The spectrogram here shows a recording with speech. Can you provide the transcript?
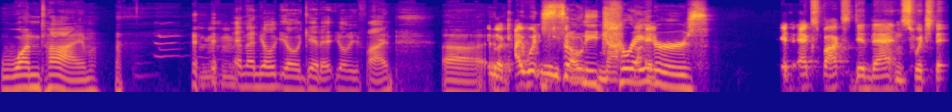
one time, Mhm. and then you'll you'll get it. You'll be fine. Uh, Look, I wouldn't. Sony traitors. If Xbox did that and switched the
